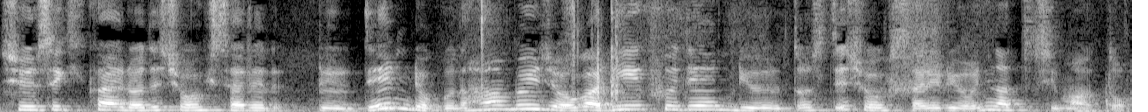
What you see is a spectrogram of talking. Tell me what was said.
集積回路で消費される電力の半分以上がリーク電流として消費されるようになってしまうと。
